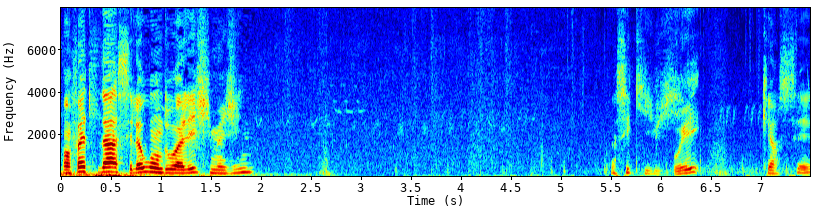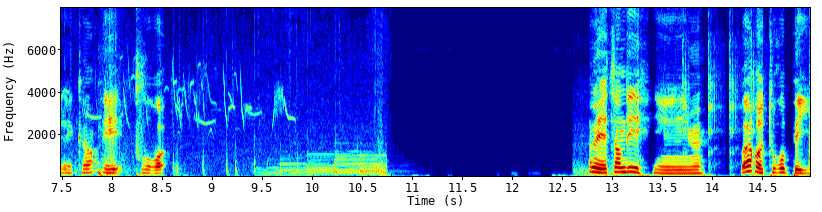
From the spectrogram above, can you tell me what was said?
En fait, là, c'est là où on doit aller, j'imagine. Ah, c'est qui, lui? Oui. Carcé, d'accord. Et pour... Ah mais attendez, il me- Ouais, retour au pays.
